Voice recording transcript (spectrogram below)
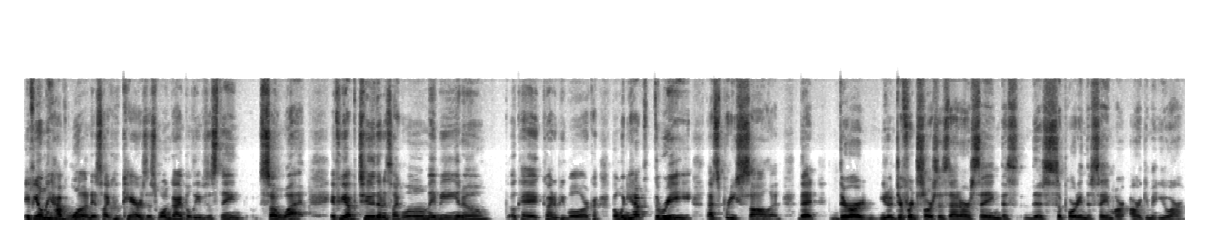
if you only have one, it's like, who cares? This one guy believes this thing. So what? If you have two, then it's like, well, maybe, you know, okay, kind of people are, but when you have three, that's pretty solid that there are, you know, different sources that are saying this, this supporting the same ar- argument you are.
